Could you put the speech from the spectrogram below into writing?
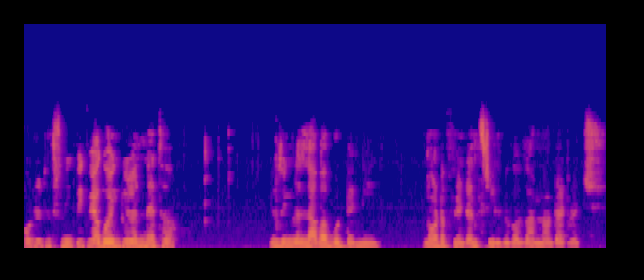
or little sneak peek we are going to the nether using the lava wood technique not a flint and steel because I'm not that rich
